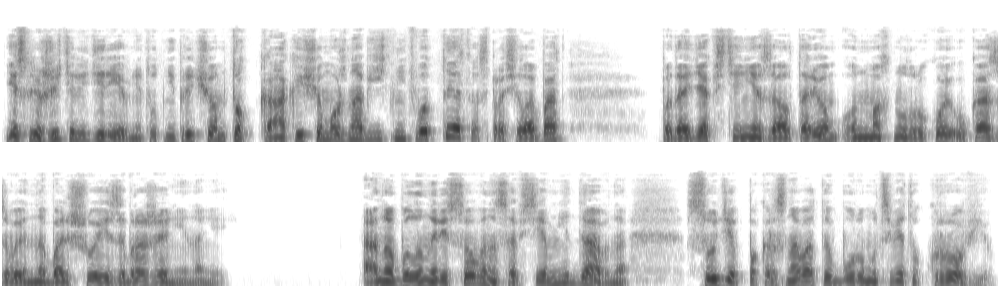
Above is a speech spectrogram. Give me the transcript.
«Если жители деревни тут ни при чем, то как еще можно объяснить вот это?» — спросил Аббат. Подойдя к стене за алтарем, он махнул рукой, указывая на большое изображение на ней. Оно было нарисовано совсем недавно, судя по красновато-бурому цвету, кровью.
